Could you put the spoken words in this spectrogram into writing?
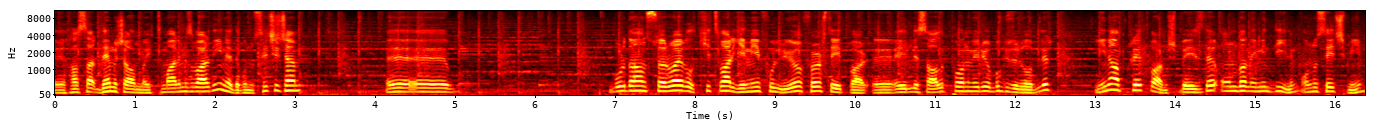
e, hasar damage alma ihtimalimiz vardı. Yine de bunu seçeceğim. Eee Buradan survival kit var yemeği fullüyor. First aid var e, 50 sağlık puanı veriyor. Bu güzel olabilir. Yine upgrade varmış base'de. Ondan emin değilim. Onu seçmeyeyim.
